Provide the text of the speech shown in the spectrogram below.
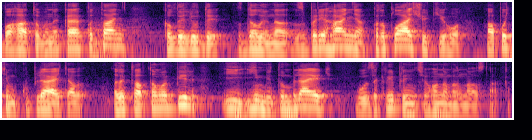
багато виникає питань, коли люди здали на зберігання, проплачують його, а потім купляють електроавтомобіль і їм відмовляють у закріпленні цього номерного знака.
